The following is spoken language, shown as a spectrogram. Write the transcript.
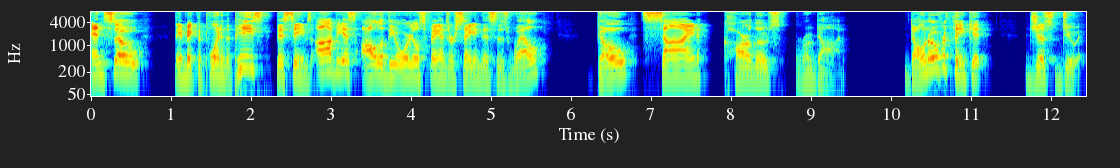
And so they make the point in the piece. This seems obvious. All of the Orioles fans are saying this as well. Go sign Carlos Rodon. Don't overthink it. Just do it.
